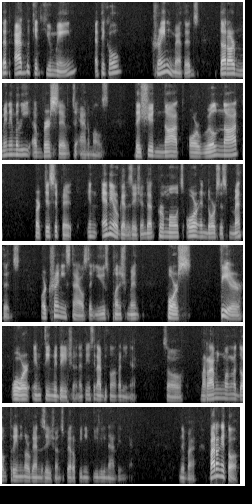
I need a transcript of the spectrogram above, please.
that advocate humane, ethical training methods that are minimally aversive to animals. They should not or will not participate in any organization that promotes or endorses methods or training styles that use punishment, force, fear, or intimidation. Ito yung sinabi ko nga kanina. So, maraming mga dog training organizations pero pinipili natin yan. ba? Parang ito,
